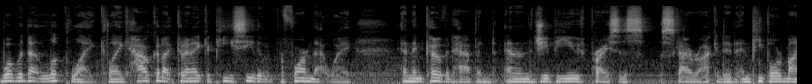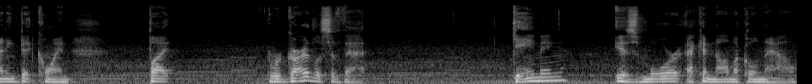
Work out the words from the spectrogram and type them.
what would that look like like how could i could i make a pc that would perform that way and then COVID happened, and then the GPU prices skyrocketed, and people are mining Bitcoin. But regardless of that, gaming is more economical now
